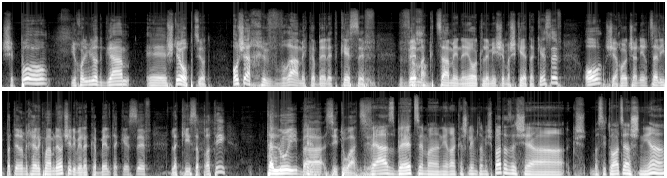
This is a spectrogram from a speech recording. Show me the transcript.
שפה יכולים להיות גם אה, שתי אופציות. או שהחברה מקבלת כסף ומקצה נכון. מניות למי שמשקיע את הכסף, או שיכול להיות שאני ארצה להיפטר מחלק מהמניות שלי ולקבל את הכסף לכיס הפרטי, תלוי כן. בסיטואציה. ואז בעצם, אני רק אשלים את המשפט הזה, שבסיטואציה שה... השנייה,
